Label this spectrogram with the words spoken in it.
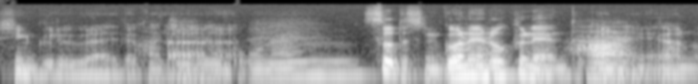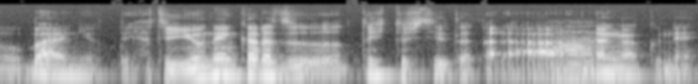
シングルぐらいだから。85年。そうですね。5年6年とかね、はい、あの場合によって84年からずっとヒットしてたから、はい、長くね。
